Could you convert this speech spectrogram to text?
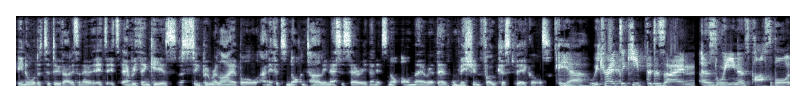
in order to do that isn't it it's, it's everything is super reliable and if it's not entirely necessary then it's not on there. They're mission focused vehicles. Yeah we tried to keep the design as lean as possible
